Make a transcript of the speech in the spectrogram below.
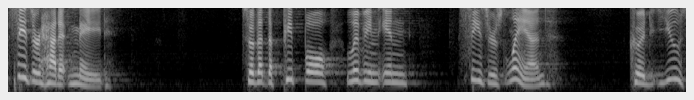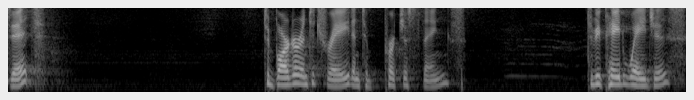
Caesar had it made so that the people living in Caesar's land could use it to barter and to trade and to purchase things, to be paid wages,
